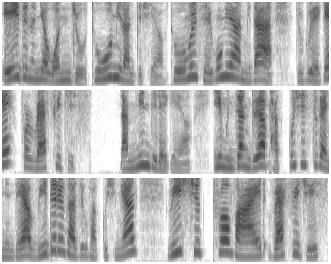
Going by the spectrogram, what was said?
aid는요 원조 도움이란 뜻이에요. 도움을 제공해야 합니다. 누구에게 for refugees 난민들에게요. 이 문장도요, 바꾸실 수가 있는데요. with를 가지고 바꾸시면 we should provide refugees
